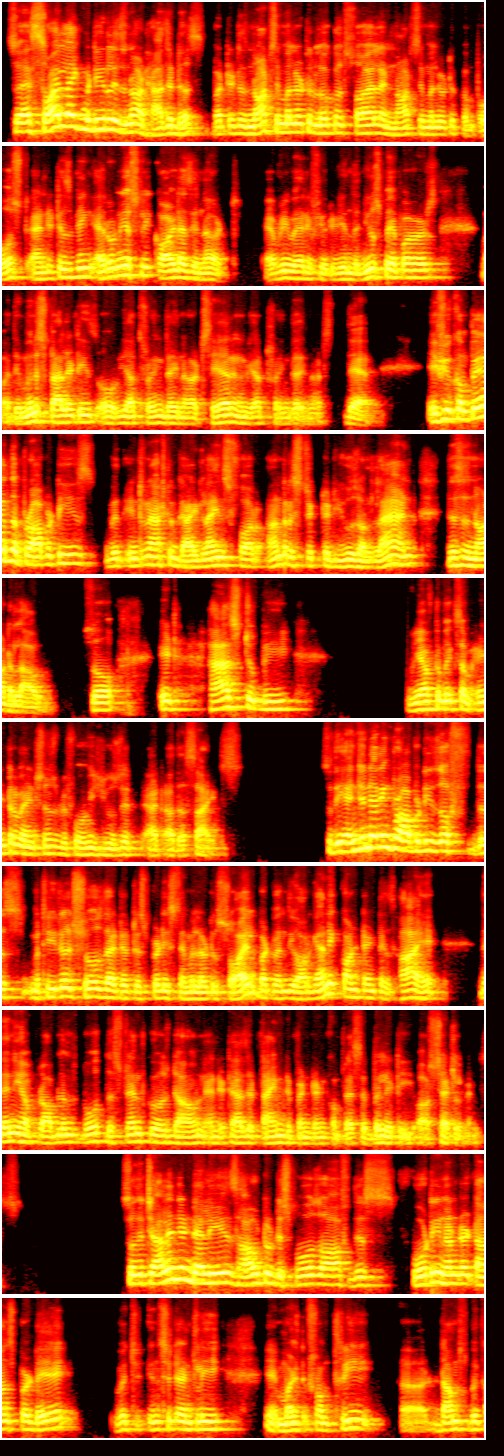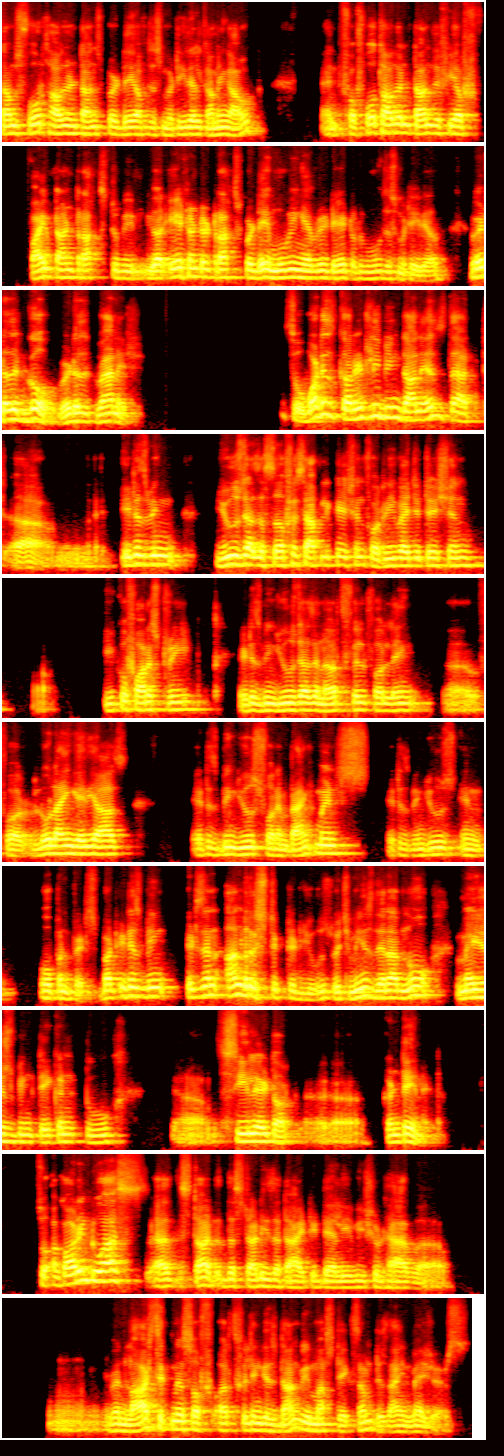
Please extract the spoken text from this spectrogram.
So a soil-like material is not hazardous, but it is not similar to local soil and not similar to compost, and it is being erroneously called as inert. Everywhere, if you read in the newspapers, by the municipalities, oh, we are throwing the inerts here and we are throwing the inerts there. If you compare the properties with international guidelines for unrestricted use on land, this is not allowed. So it has to be, we have to make some interventions before we use it at other sites. So the engineering properties of this material shows that it is pretty similar to soil, but when the organic content is high, then you have problems, both the strength goes down and it has a time-dependent compressibility or settlements. So the challenge in Delhi is how to dispose of this fourteen hundred tons per day, which incidentally, from three uh, dumps becomes four thousand tons per day of this material coming out. And for four thousand tons, if you have five ton trucks to be, you are eight hundred trucks per day moving every day to remove this material. Where does it go? Where does it vanish? So what is currently being done is that uh, it is being used as a surface application for revegetation, uh, ecoforestry. It is being used as an earth fill for laying, uh, for low-lying areas. It is being used for embankments. It is being used in open pits, but it is being, it is an unrestricted use, which means there are no measures being taken to uh, seal it or uh, contain it. So according to us, uh, start the studies at IIT Delhi, we should have uh, mm, when large thickness of earth filling is done, we must take some design measures.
